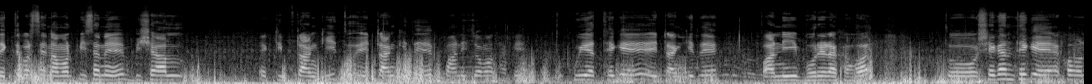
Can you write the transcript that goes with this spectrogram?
দেখতে পাচ্ছেন আমার পিছনে বিশাল একটি টাঙ্কি। তো এই টাঙ্কিতে পানি জমা থাকে। কুইয়ার থেকে এই টাঙ্কিতে পানি ভরে রাখা হয়। তো সেখান থেকে এখন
